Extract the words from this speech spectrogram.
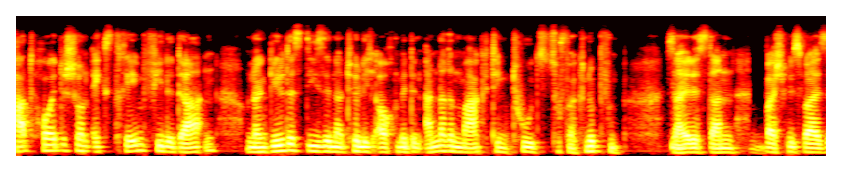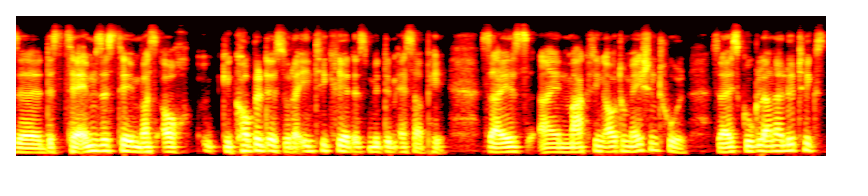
hat heute schon extrem viele Daten und dann gilt es, diese natürlich auch mit den anderen Marketing-Tools zu verknüpfen. Sei mhm. es dann beispielsweise das CM-System, was auch gekoppelt ist oder integriert ist mit dem SAP. Sei es ein Marketing-Automation-Tool, sei es Google Analytics,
